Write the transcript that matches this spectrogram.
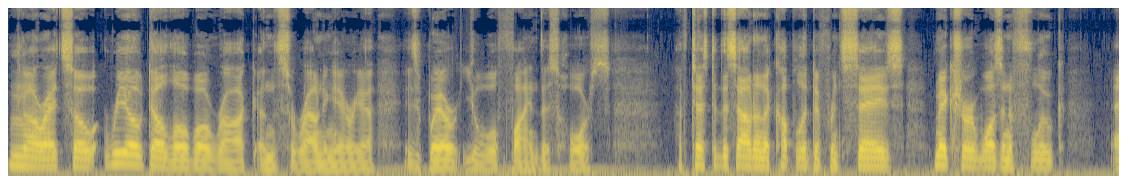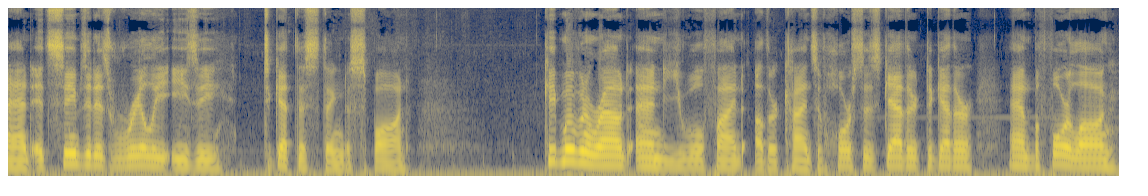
Alright, so Rio del Lobo Rock and the surrounding area is where you will find this horse. I've tested this out on a couple of different saves, make sure it wasn't a fluke, and it seems it is really easy to get this thing to spawn. Keep moving around and you will find other kinds of horses gathered together, and before long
